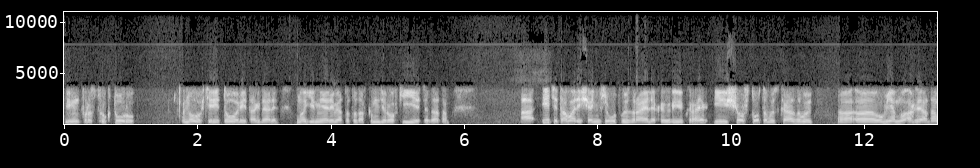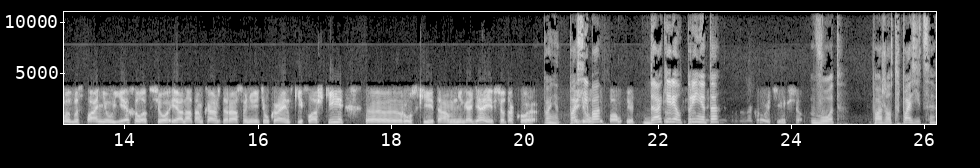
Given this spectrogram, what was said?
инфраструктуру новых территорий и так далее. Многие у меня ребята туда в командировке ездят, да, там. А эти товарищи, они живут в Израилях и, и, краях, и еще что-то высказывают у меня одна вот в Испанию уехала, все, и она там каждый раз, у нее эти украинские флажки, э, русские там негодяи и все такое. Понятно. Спасибо. Да, Кирилл, принято. Закройте им все. Вот, пожалуйста, позиция.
